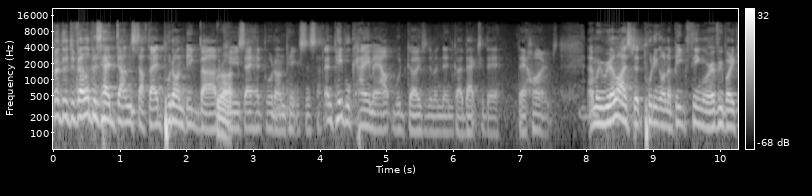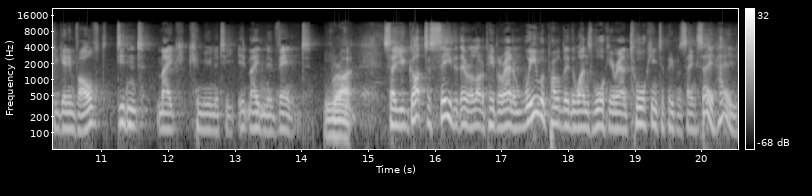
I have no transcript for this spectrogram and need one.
But the developers had done stuff. They had put on big barbecues. They had put on picnics and stuff. And people came out, would go to them, and then go back to their their homes. And we realised that putting on a big thing where everybody could get involved didn't make community. It made an event. Right. So you got to see that there were a lot of people around, and we were probably the ones walking around talking to people and saying, "Say, hey,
